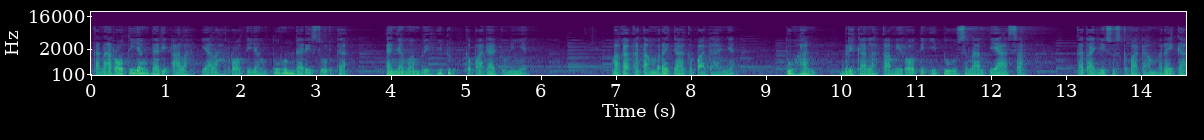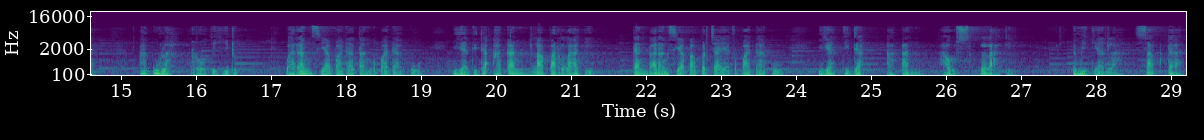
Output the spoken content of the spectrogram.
Karena roti yang dari Allah ialah roti yang turun dari surga, dan yang memberi hidup kepada dunia. Maka kata mereka kepadanya, Tuhan, berikanlah kami roti itu senantiasa. Kata Yesus kepada mereka, Akulah roti hidup. Barang siapa datang kepadaku, ia tidak akan lapar lagi. Dan barang siapa percaya kepadaku, ia tidak akan haus lagi. Demikianlah sabda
